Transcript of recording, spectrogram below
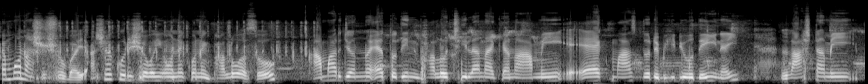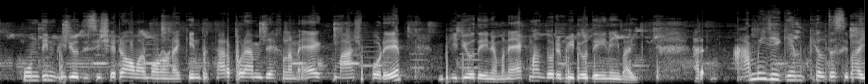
কেমন আছো সবাই? আশা করি সবাই অনেক অনেক ভালো আছো। আমার জন্য এতদিন ভালো ছিল না কেন আমি এক মাস ধরে ভিডিও দেই নাই। লাস্ট আমি কোন দিন ভিডিও দিছি সেটাও আমার মনে নাই। কিন্তু তারপরে আমি দেখলাম এক মাস পরে ভিডিও দেই না মানে এক মাস ধরে ভিডিও দেই নাই ভাই। আর আমি যে গেম খেলতেছি ভাই,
